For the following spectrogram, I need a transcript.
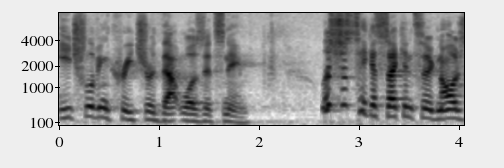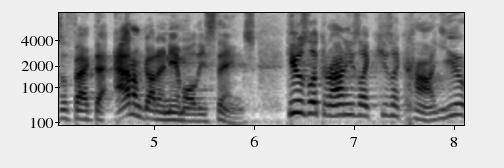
each living creature, that was its name. Let's just take a second to acknowledge the fact that Adam got to name all these things. He was looking around, he's like, he's like, huh, you,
